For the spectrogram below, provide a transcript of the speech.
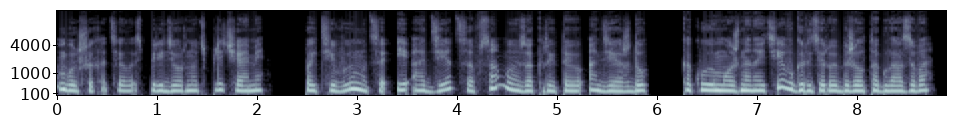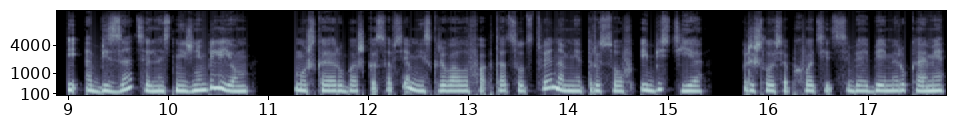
Больше хотелось передернуть плечами, пойти вымыться и одеться в самую закрытую одежду, какую можно найти в гардеробе Желтоглазого, и обязательно с нижним бельем, Мужская рубашка совсем не скрывала факт отсутствия на мне трусов и бестье. Пришлось обхватить себя обеими руками,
